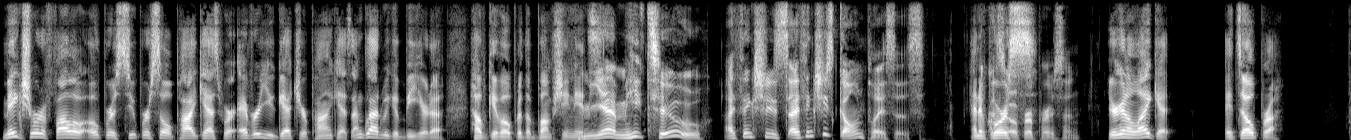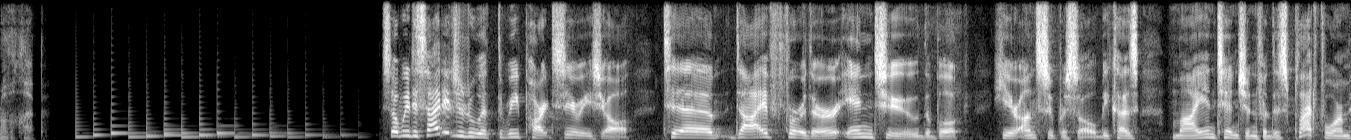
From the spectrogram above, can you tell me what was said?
make sure to follow Oprah's Super Soul podcast wherever you get your podcast. I'm glad we could be here to help give Oprah the bump she needs. Yeah, me too. I think she's I think she's going places. And of course, Oprah person. you're going to like it. It's Oprah. Roll the clip. So we decided to do a three part series, y'all, to dive further into the book here on Super Soul because my intention for this platform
